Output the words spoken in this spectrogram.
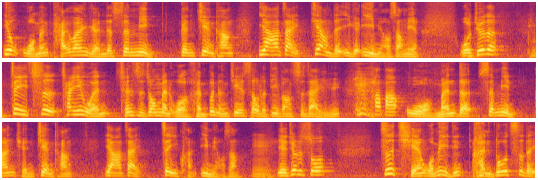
用我们台湾人的生命。跟健康压在这样的一个疫苗上面，我觉得这一次蔡英文、陈时中们，我很不能接受的地方是在于，他把我们的生命安全健康压在这一款疫苗上。嗯，也就是说，之前我们已经很多次的，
